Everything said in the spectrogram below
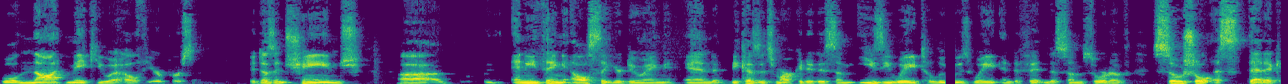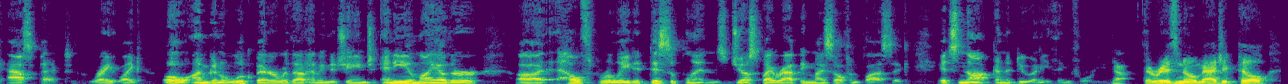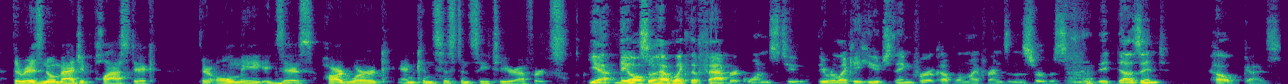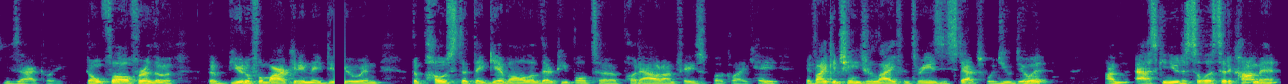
will not make you a healthier person. It doesn't change uh, anything else that you're doing and because it's marketed as some easy way to lose weight and to fit into some sort of social aesthetic aspect right like oh i'm going to look better without having to change any of my other uh, health related disciplines just by wrapping myself in plastic it's not going to do anything for you yeah there is no magic pill there is no magic plastic there only exists hard work and consistency to your efforts yeah, they also have like the fabric ones too. They were like a huge thing for a couple of my friends in the service, and it doesn't help, guys. Exactly. Don't fall for the the beautiful marketing they do and the posts that they give all of their people to put out on Facebook. Like, hey, if I could change your life in three easy steps, would you do it? I'm asking you to solicit a comment.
